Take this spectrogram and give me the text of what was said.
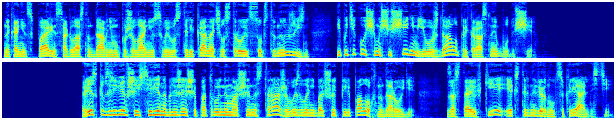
Наконец парень, согласно давнему пожеланию своего старика, начал строить собственную жизнь, и по текущим ощущениям его ждало прекрасное будущее. Резко взревевшая сирена ближайшей патрульной машины стражи вызвала небольшой переполох на дороге – заставив Кея экстренно вернуться к реальности.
